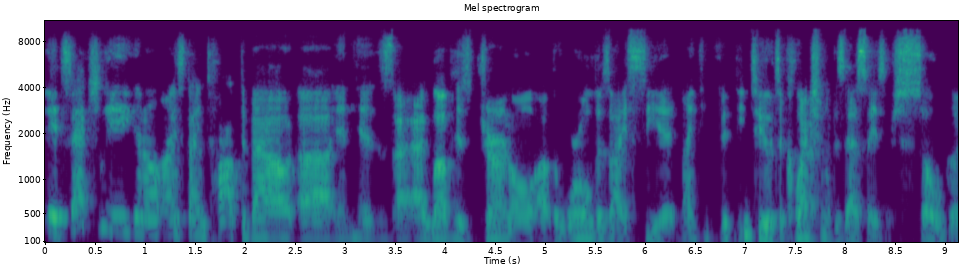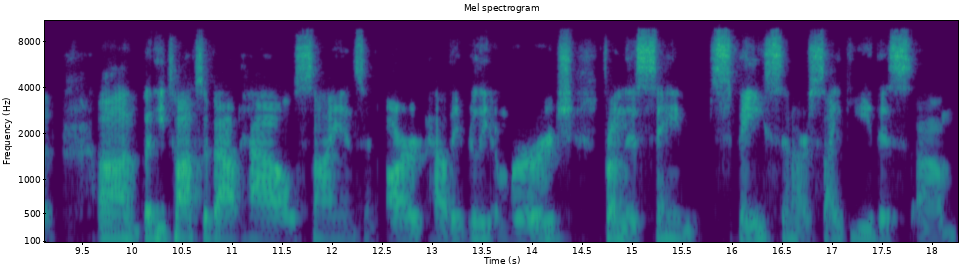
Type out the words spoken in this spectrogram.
it's actually you know Einstein talked about uh, in his I, I love his journal, uh, "The World as I See It," 1952. It's a collection of his essays. They're so good. Um, but he talks about how science and art, how they really emerge from this same space in our psyche, this um,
